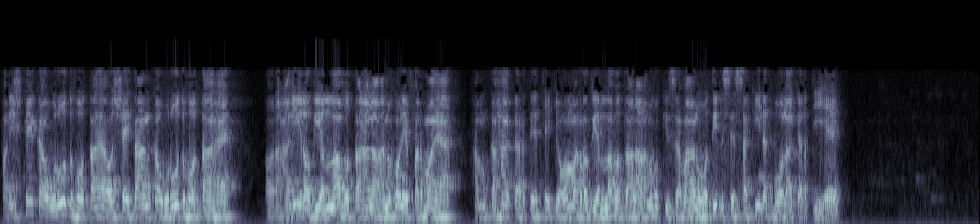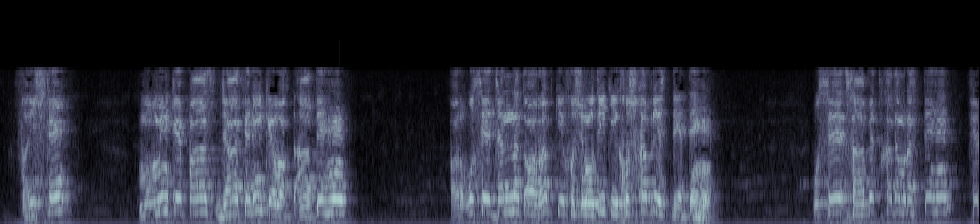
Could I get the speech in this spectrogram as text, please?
فرشتے کا عروج ہوتا ہے اور شیطان کا عروج ہوتا ہے۔ اور علی رضی اللہ تعالی عنہ نے فرمایا، ہم کہا کرتے تھے کہ عمر رضی اللہ تعالی عنہ کی زبان و دل سے سکینت بولا کرتی ہے۔ فرشتے مومن کے پاس جا کری کے وقت آتے ہیں۔ اور اسے جنت اور رب کی خوشنودی کی خوشخبری دیتے ہیں۔ اسے ثابت قدم رکھتے ہیں، پھر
